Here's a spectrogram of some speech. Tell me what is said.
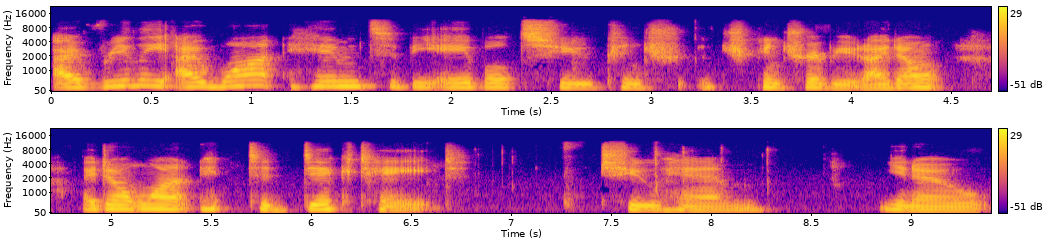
I really I want him to be able to contr- contribute. I don't I don't want to dictate to him, you know,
